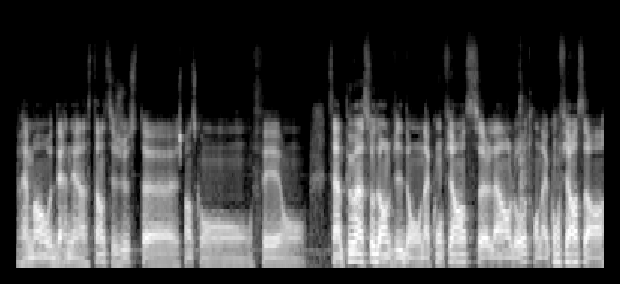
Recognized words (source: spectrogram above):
vraiment, au dernier instant, c'est juste, euh, je pense qu'on fait, c'est un peu un saut dans le vide, on a confiance l'un en l'autre, on a confiance en,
